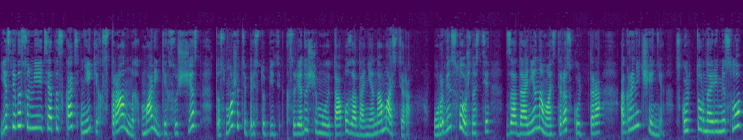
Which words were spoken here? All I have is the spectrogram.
если вы сумеете отыскать неких странных маленьких существ, то сможете приступить к следующему этапу задания на мастера. Уровень сложности, задание на мастера-скульптора, ограничение. Скульптурное ремесло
